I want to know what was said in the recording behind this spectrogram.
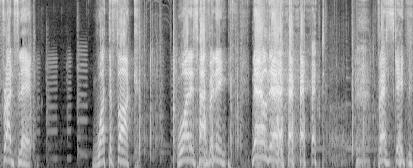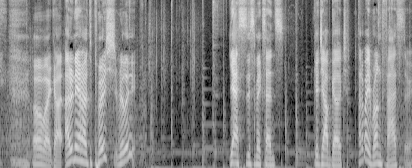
Front flip. What the fuck? What is happening? Nailed it! Best skate. Oh my god. I don't even have to push, really? Yes, this makes sense. Good job, Goat. How do I run faster?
